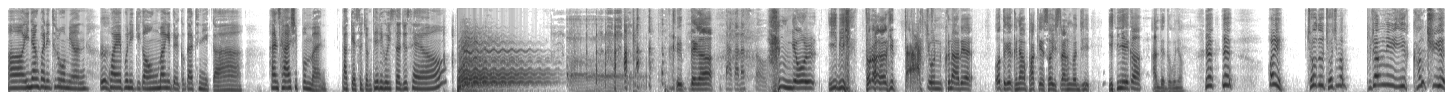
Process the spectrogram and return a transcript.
어, 인양반이 들어오면 네. 과외 분위기가 엉망이 될 것 같으니까 한 40분만 밖에서 좀 데리고 있어 주세요. 그때가 나가랐어. 한겨울 입이 돌아가기 딱 좋은 그날에 어떻게 그냥 밖에 서 있으라는 건지 이해가 안 되더군요. 예, 예. 아니, 저도 저지만 부장님이 이 강추위에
